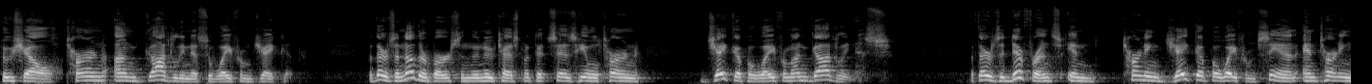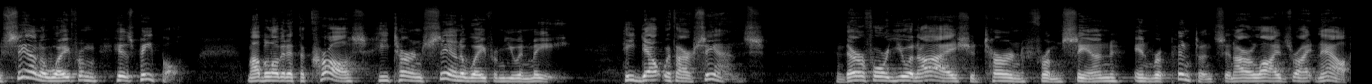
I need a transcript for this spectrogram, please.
who shall turn ungodliness away from Jacob. But there's another verse in the New Testament that says he will turn Jacob away from ungodliness. But there's a difference in turning Jacob away from sin and turning sin away from his people. My beloved, at the cross, he turned sin away from you and me. He dealt with our sins. And therefore, you and I should turn from sin in repentance in our lives right now.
